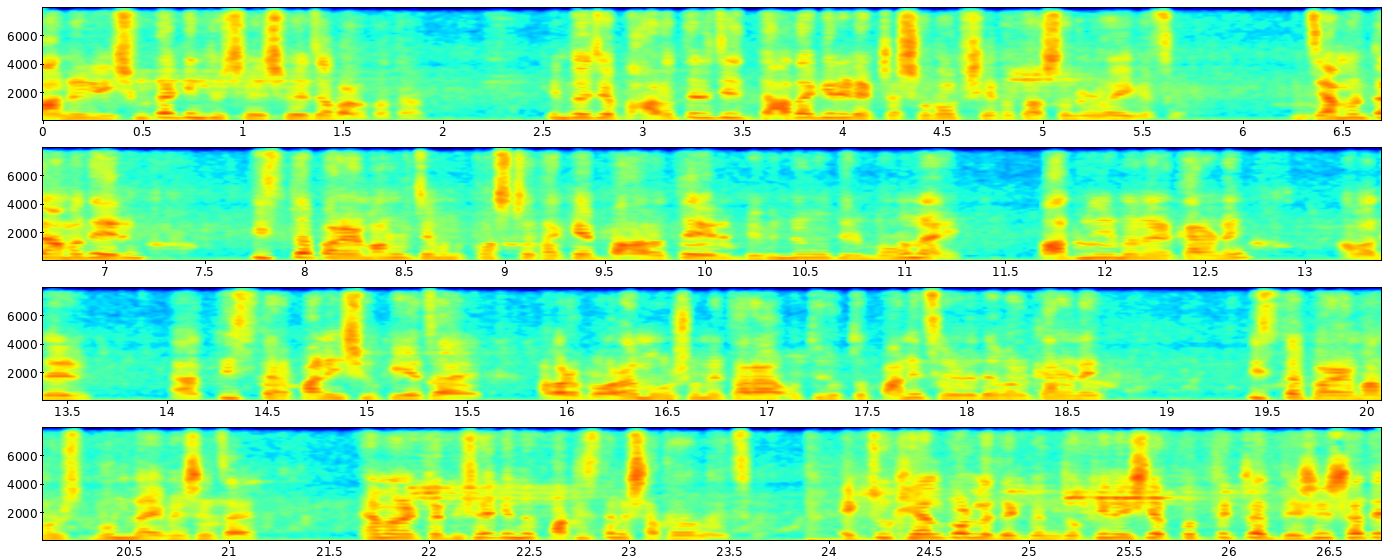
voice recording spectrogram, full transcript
পানির ইস্যুটা কিন্তু শেষ হয়ে যাবার কথা। কিন্তু যে ভারতের যে দাদাগিরির একটা স্বভাব, সেটা তো আসলে রয়ে গেছে। যেমনটা আমাদের তিস্তা পাড়ার মানুষ যেমন কষ্টে থাকে, ভারতের বিভিন্ন নদীর মোহনায় বাঁধ নির্মাণের কারণে আমাদের তিস্তার পানি শুকিয়ে যায়। আবার বড় মৌসুমে তারা অতিরিক্ত পানি ছেড়ে দেওয়ার কারণে তিস্তা পাড়ার মানুষ বন্যায় ভেসে যায়, এমন একটা বিষয় কিন্তু পাকিস্তানের সাথেও রয়েছে। একটু খেয়াল করলে দেখবেন, দক্ষিণ এশিয়ার প্রত্যেকটা দেশের সাথে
